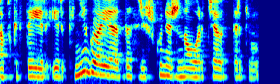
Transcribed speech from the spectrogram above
apskritai ir, ir knygoje tas ryšku, nežinau, ar čia, tarkim,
